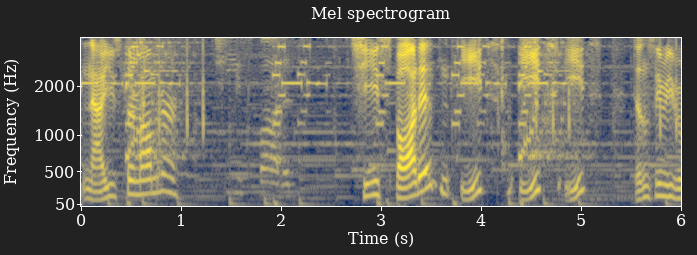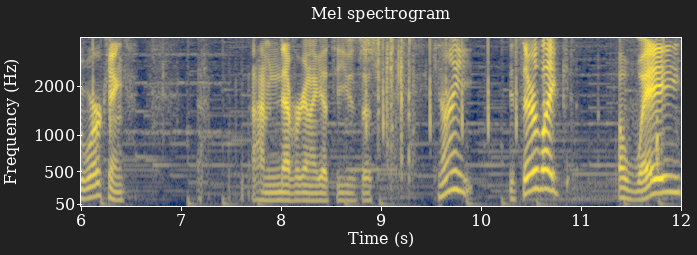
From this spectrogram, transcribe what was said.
now use thermometer. Cheese spotted. Cheese spotted. Eat, eat, eat. Doesn't seem to be working. I'm never gonna get to use this. Can I? Is there like a way?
